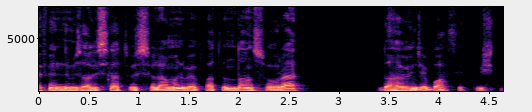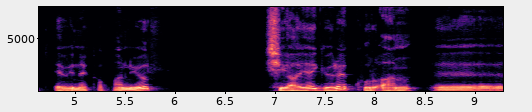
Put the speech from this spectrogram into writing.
Efendimiz Aleyhisselatü Vesselam'ın vefatından sonra daha önce bahsetmiştik evine kapanıyor. Şia'ya göre Kur'an e,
